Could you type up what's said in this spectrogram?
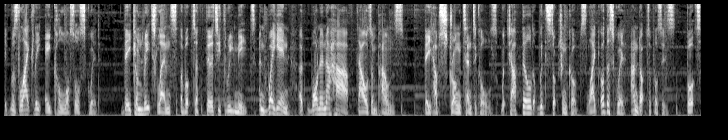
it was likely a colossal squid they can reach lengths of up to 33 metres and weigh in at 1,500 pounds. They have strong tentacles, which are filled with suction cups like other squid and octopuses. But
